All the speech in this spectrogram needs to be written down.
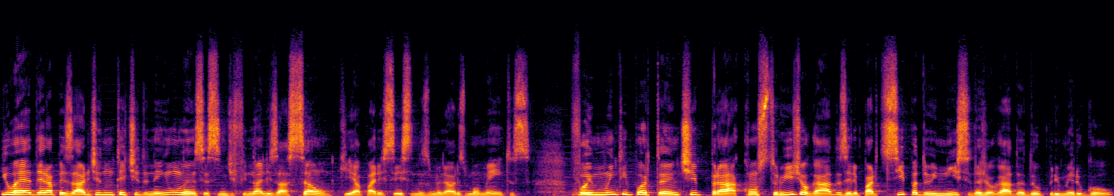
E o Éder, apesar de não ter tido nenhum lance assim de finalização que aparecesse nos melhores momentos, foi muito importante para construir jogadas. Ele participa do início da jogada do primeiro gol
